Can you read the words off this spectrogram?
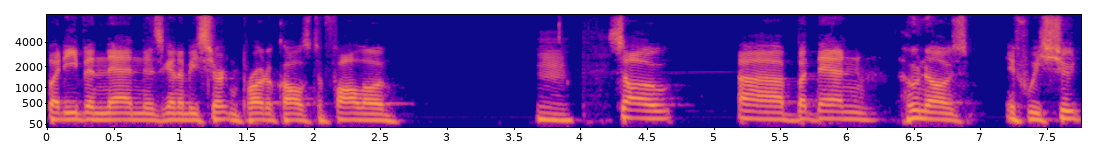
but even then, there's going to be certain protocols to follow. So, uh, but then who knows if we shoot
